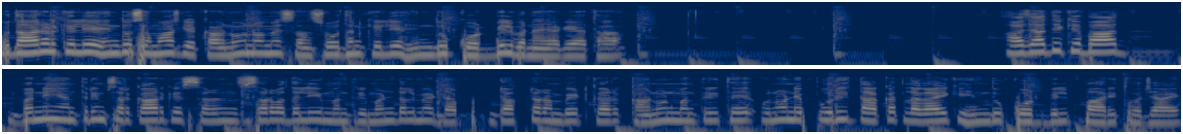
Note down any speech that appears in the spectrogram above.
उदाहरण के लिए हिंदू समाज के कानूनों में संशोधन के लिए हिंदू कोड बिल बनाया गया था आज़ादी के बाद बनी अंतरिम सरकार के सर्वदलीय मंत्रिमंडल में डॉक्टर अंबेडकर कानून मंत्री थे। उन्होंने पूरी ताकत लगाई कि हिंदू कोड बिल पारित हो जाए।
